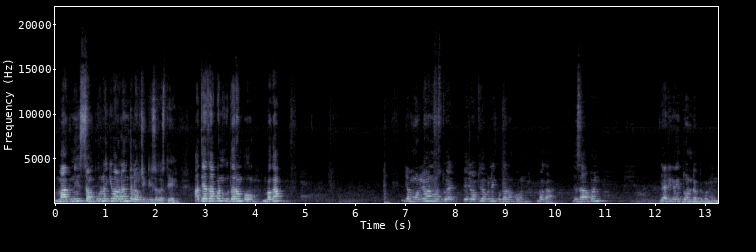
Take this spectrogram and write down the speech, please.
मागणी संपूर्ण किंवा अनंत लवचिक दिसत असते. आता याचं आपण उदाहरण पाहू. बघा. ज्या मौल्यवान वस्तू आहेत त्याच्या बाबतीत आपण एक उदाहरण पाहू. बघा. जसं आपण या ठिकाणी दोन डबे बनवून.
